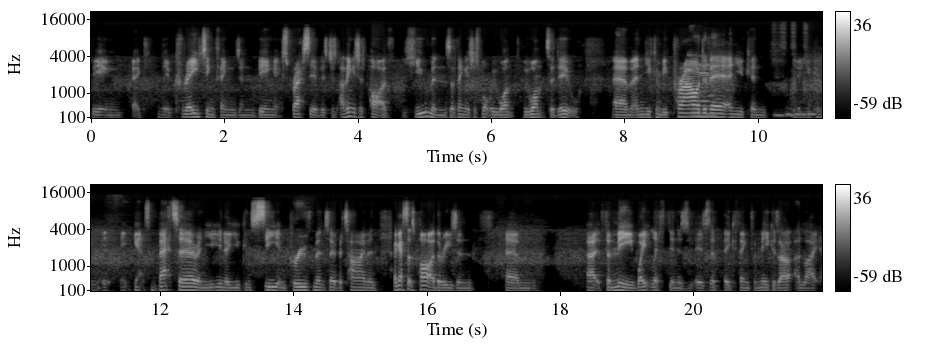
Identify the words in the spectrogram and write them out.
Being creating things and being expressive is just, I think it's just part of humans. I think it's just what we want, we want to do. um, and you can be proud yeah. of it and you can you, know, you can it, it, gets better and you, you know you can see improvements over time and i guess that's part of the reason um, uh, for me weightlifting is is a big thing for me because I, I, like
